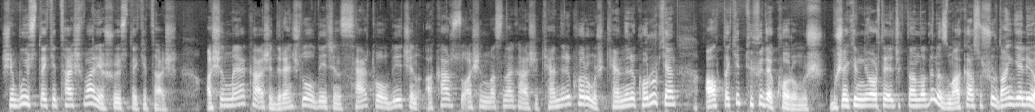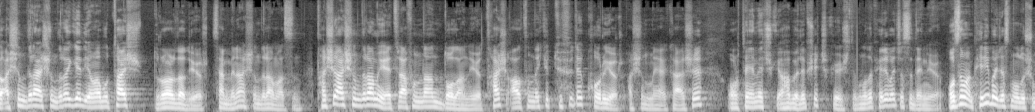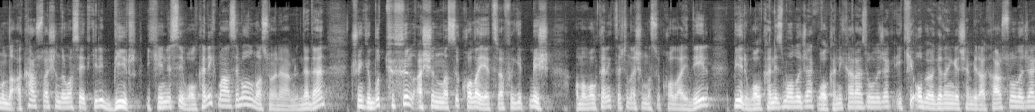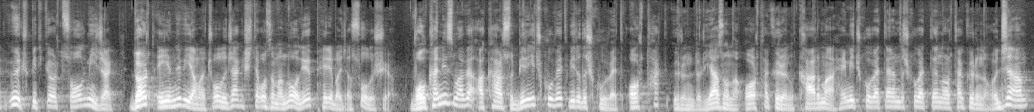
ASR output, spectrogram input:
Şimdi bu üstteki taş var ya şu üstteki taş. Aşınmaya karşı dirençli olduğu için, sert olduğu için akarsu aşınmasına karşı kendini korumuş. Kendini korurken alttaki tüfü de korumuş. Bu şekil niye ortaya çıktı anladınız mı? Akarsu şuradan geliyor, aşındıra aşındıra geliyor ama bu taş dur orada diyor. Sen beni aşındıramazsın. Taşı aşındıramıyor, etrafından dolanıyor. Taş altındaki tüfü de koruyor aşınmaya karşı. Ortaya ne çıkıyor? Ha böyle bir şey çıkıyor işte. Buna da peri bacası deniyor. O zaman peri bacasının oluşumunda akarsu aşındırması etkili bir. İkincisi volkanik malzeme olması önemli. Neden? Çünkü bu tüfün aşınması kolay. Etrafı gitmiş. Ama volkanik taşın aşınması kolay değil. Bir, volkanizma olacak. Volkanik arazi olacak. İki, o bölgeden geçen bir akarsu olacak. Üç, bitki örtüsü olmayacak. Dört, eğimli bir yamaç olacak. İşte o zaman ne oluyor? Peri bacası oluşuyor. Volkanizma ve akarsu biri iç kuvvet, biri dış kuvvet. Ortak üründür. Yaz ona ortak ürün, karma. Hem iç kuvvetlerin hem dış kuvvetlerin ortak ürünü. Hocam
